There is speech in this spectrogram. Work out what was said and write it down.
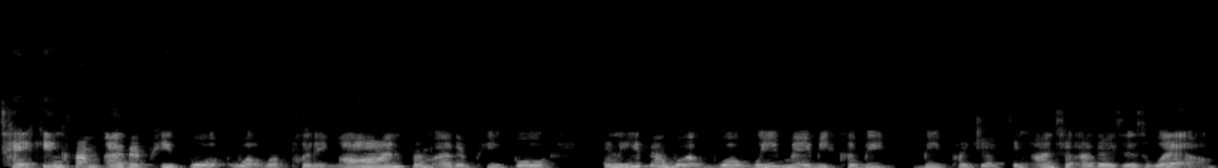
taking from other people, what we're putting on from other people, and even what, what we maybe could be, be projecting onto others as well.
